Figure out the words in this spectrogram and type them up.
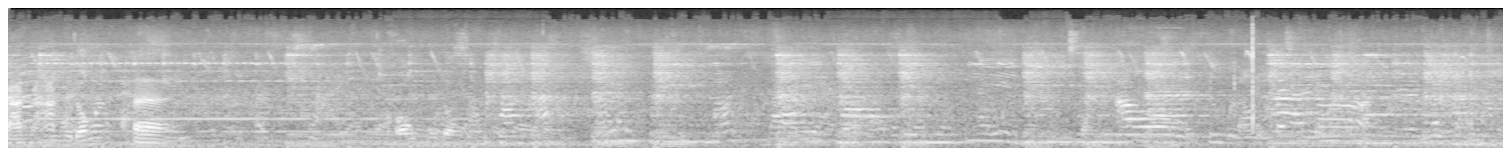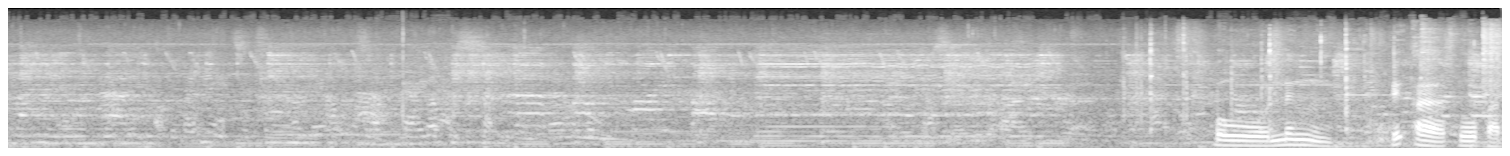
ร้านอาหารผู้ดงอะเออของผู้ดงปูนึ่ง พริกเออปูผัด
